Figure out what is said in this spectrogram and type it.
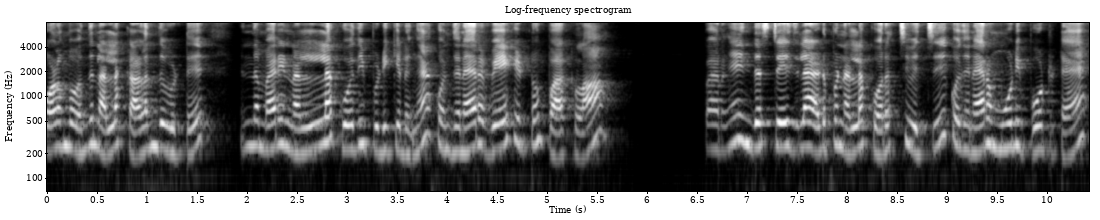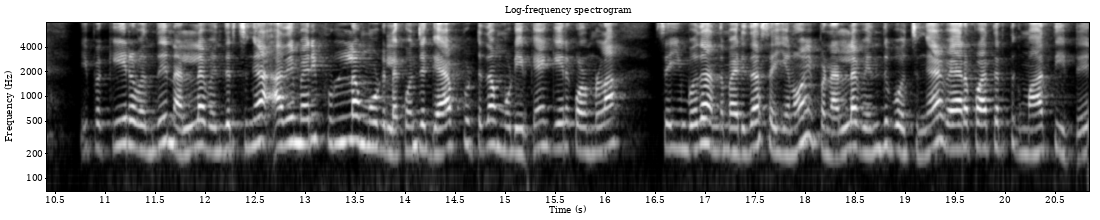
குழம்பு வந்து நல்லா கலந்து விட்டு இந்த மாதிரி நல்லா கொதி பிடிக்கணுங்க. கொஞ்சம் நேரம் வேகட்டும் பார்க்கலாம். பாருங்கள் இந்த ஸ்டேஜில் அடுப்பை நல்லா குறைச்சி வச்சு கொஞ்சம் நேரம் மூடி போட்டுட்டேன். இப்போ கீரை வந்து நல்லா வெந்துருச்சுங்க. அதே மாதிரி ஃபுல்லாக மூடலை. கொஞ்சம் கேப் விட்டு தான் மூடியிருக்கேன். கீரை குழம்புலாம் செய்யும்போது அந்த மாதிரி தான் செய்யணும். இப்போ நல்லா வெந்து போச்சுங்க. வேறு பாத்திரத்துக்கு மாற்றிட்டு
